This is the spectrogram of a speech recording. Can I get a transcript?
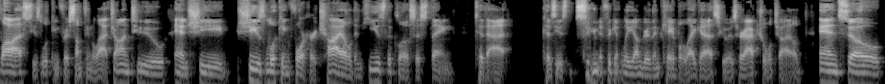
lost. He's looking for something to latch onto. And she she's looking for her child. And he's the closest thing to that because he's significantly younger than cable i guess who is her actual child. And so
